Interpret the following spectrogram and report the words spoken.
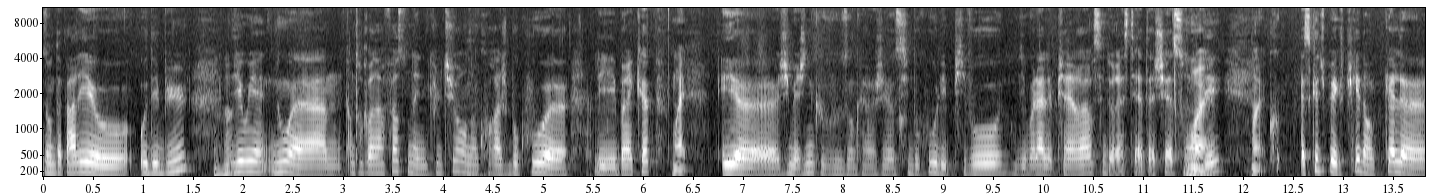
dont tu as parlé au, au début. Mhm. Tu dis oui, nous, à Entrepreneur First, on a une culture, on encourage beaucoup les break-up. Ouais. Et euh, j'imagine que vous encouragez aussi beaucoup les pivots. On dit voilà, la pire erreur, c'est de rester attaché à son Ouais, idée. ouais. Est-ce que tu peux expliquer dans quelles euh,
